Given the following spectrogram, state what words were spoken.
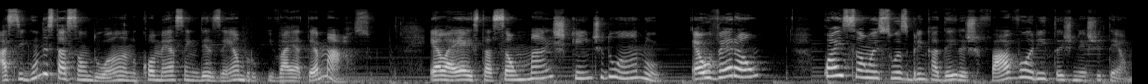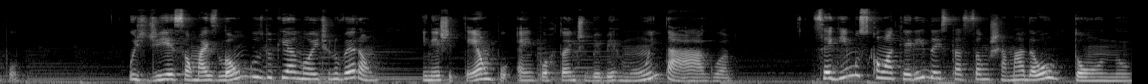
A segunda estação do ano começa em dezembro e vai até março. Ela é a estação mais quente do ano. É o verão. Quais são as suas brincadeiras favoritas neste tempo? Os dias são mais longos do que a noite no verão, e neste tempo é importante beber muita água. Seguimos com a querida estação chamada outono.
